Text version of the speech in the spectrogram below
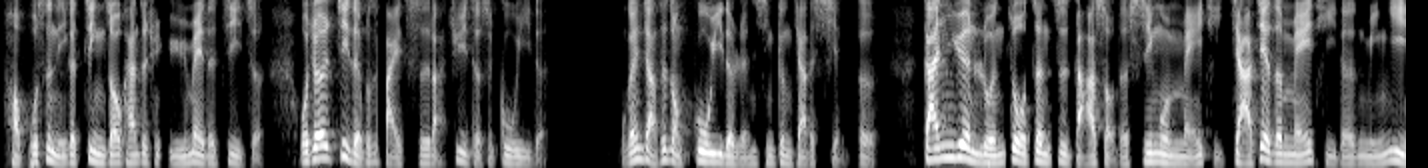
好，不是你一个《镜周刊》这群愚昧的记者。我觉得记者不是白痴啦，记者是故意的。我跟你讲，这种故意的人心更加的险恶。甘愿沦做政治打手的新闻媒体，假借着媒体的名义，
